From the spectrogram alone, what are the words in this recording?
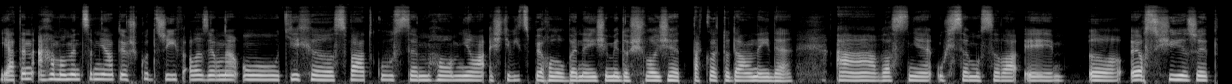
Já ten aha moment jsem měla trošku dřív, ale zrovna u těch eh, svátků jsem ho měla ještě víc prohloubený, že mi došlo, že takhle to dál nejde. A vlastně už jsem musela i uh, rozšířit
